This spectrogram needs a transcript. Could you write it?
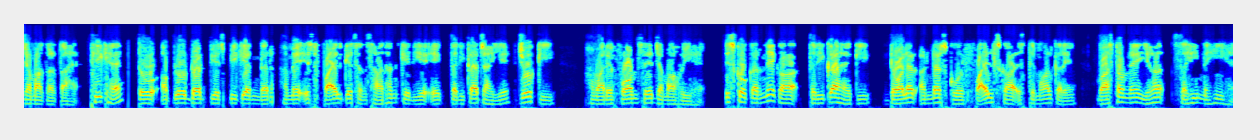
जमा करता है। ठीक है? तो पह्प के अंदर हमें इस फ़ाइल के संसाधन के लिए एक तरीका चाहिए जो कि हमारे फॉर्म से जमा हुई है। इसको करने का तरीका है कि डॉलर अंडरस्कोर फाइल्स का इस्तेमाल करें। वास्तव में यह सही नहीं है।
